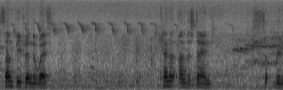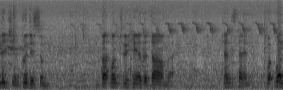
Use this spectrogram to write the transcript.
some people in the West cannot understand religion, Buddhism, but want to hear the Dharma. Do you understand? What, what,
